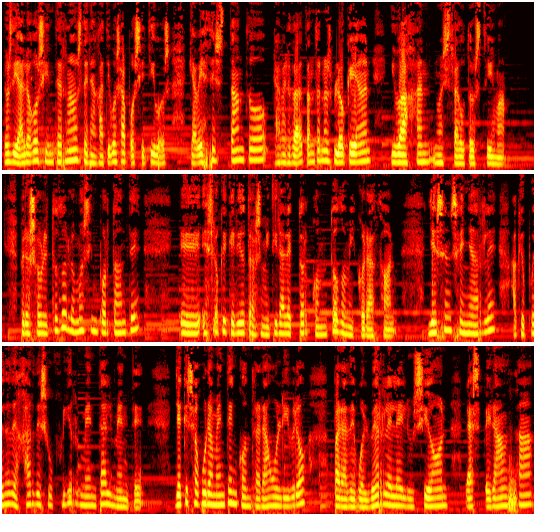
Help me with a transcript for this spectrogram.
los diálogos internos de negativos a positivos, que a veces tanto, la verdad, tanto nos bloquean y bajan nuestra autoestima. Pero sobre todo lo más importante eh, es lo que he querido transmitir al lector con todo mi corazón y es enseñarle a que pueda dejar de sufrir mentalmente, ya que seguramente encontrará un libro para devolverle la ilusión, la esperanza,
